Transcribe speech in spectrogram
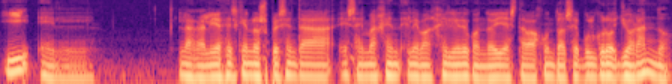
Y el, la realidad es que nos presenta esa imagen el Evangelio de cuando ella estaba junto al sepulcro llorando.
